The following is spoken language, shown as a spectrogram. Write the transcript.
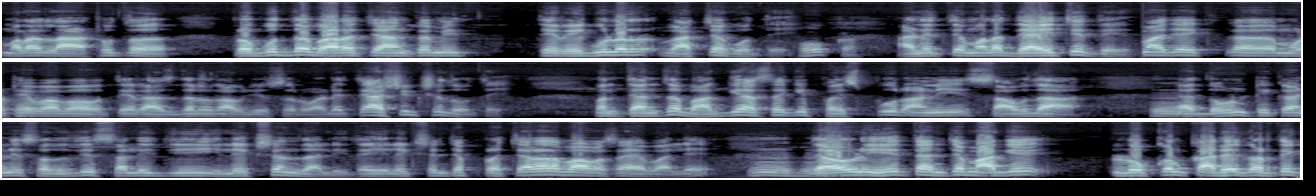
मला आठवतं प्रबुद्ध भारतचे अंक मी ते रेग्युलर वाचक होते. हो का? आणि ते मला द्यायचे ते. माझे एक मोठे बाबा होते राजधर रावजी सुरवाडे ते अशिक्षित होते. पण त्यांचं भाग्य असं की फैजपूर आणि सावदा. या दोन ठिकाणी सदतीस साली जी इलेक्शन झाली त्या इलेक्शनच्या प्रचाराला बाबासाहेब आले. त्यावेळी हे त्यांच्या मागे लोकल कार्यकर्ते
